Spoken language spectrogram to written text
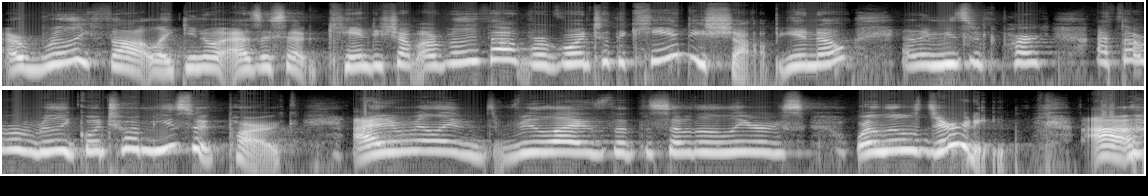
I really thought, like, you know, as I said, candy shop, I really thought we are going to the candy shop, you know? And amusement park, I thought we are really going to a music park. I didn't really realize that the, some of the lyrics were a little dirty. Uh,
